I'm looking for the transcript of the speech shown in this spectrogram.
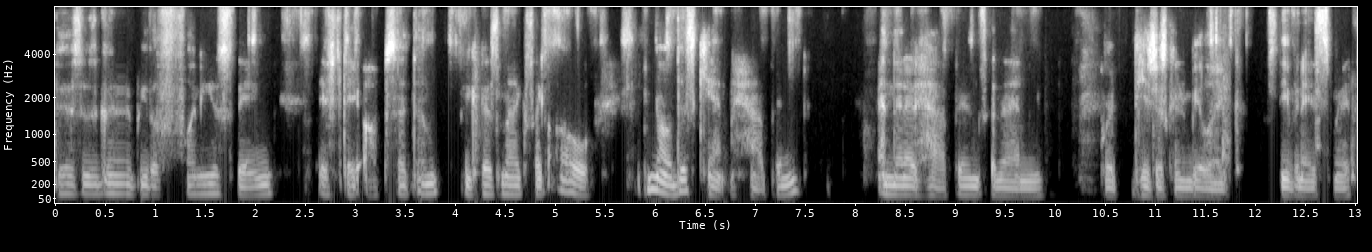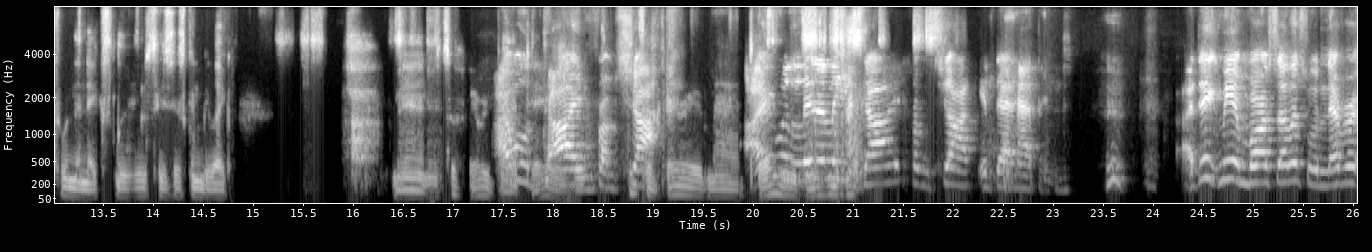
This is gonna be the funniest thing if they upset them because Mike's like, "Oh, no, this can't happen," and then it happens, and then we're, he's just gonna be like Stephen A. Smith when the Knicks lose. He's just gonna be like, Man, it's a very I will day. die from It's shock. a very mad I day. would literally die from shock if that happened. I think me and Marcellus will never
